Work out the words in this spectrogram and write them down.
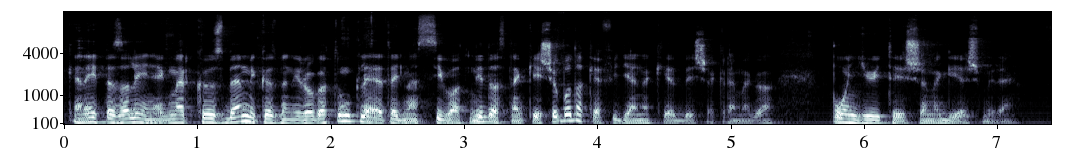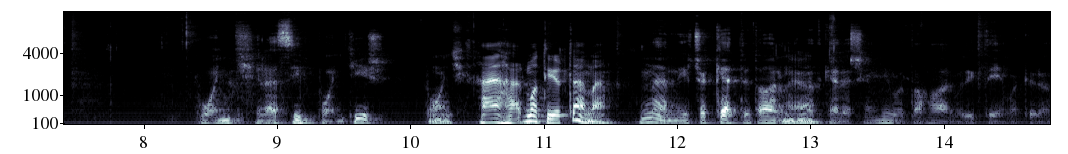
Igen, épp ez a lényeg, mert közben, miközben írogatunk, lehet egymást szivatni, de aztán később oda kell figyelni a kérdésekre, meg a pontgyűjtésre, meg ilyesmire. Ponty, lesz itt ponty is? Ponty. Há, hármat írtál már? Nem, még csak kettőt, harmadikat keresem. Mi volt a harmadik témaköröm?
